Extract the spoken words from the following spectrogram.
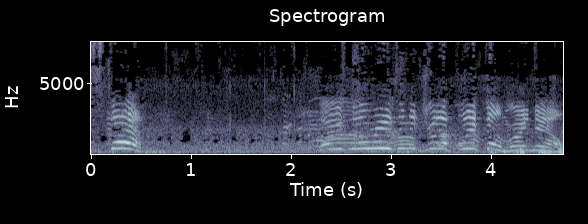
Step. There's no reason to drop with them right now.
